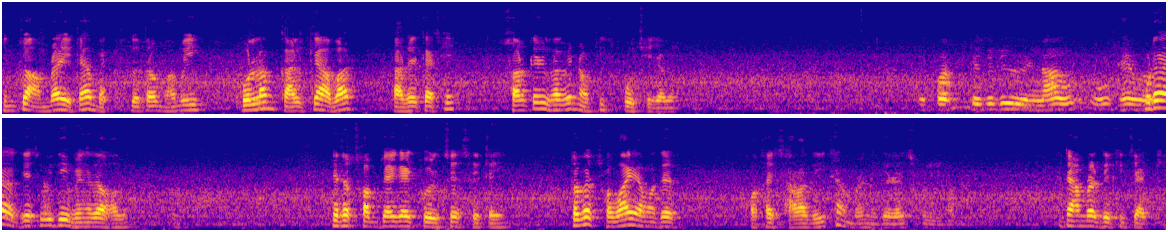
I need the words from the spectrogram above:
কিন্তু আমরা এটা ব্যক্তিগতভাবেই করলাম, কালকে আবার তাদের কাছে সরকারিভাবে নোটিশ পৌঁছে যাবে। এরপর কেউ যদি না উঠে ওটা জেসিবি দিয়ে ভেঙে দেওয়া হবে। যেটা সব জায়গায় চলছে সেটাই। তবে সবাই আমাদের কথায় সাড়া দিয়েছে আমরা নিজেরাই সরিয়ে নেব এটা আমরা দেখেছি আজকে।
